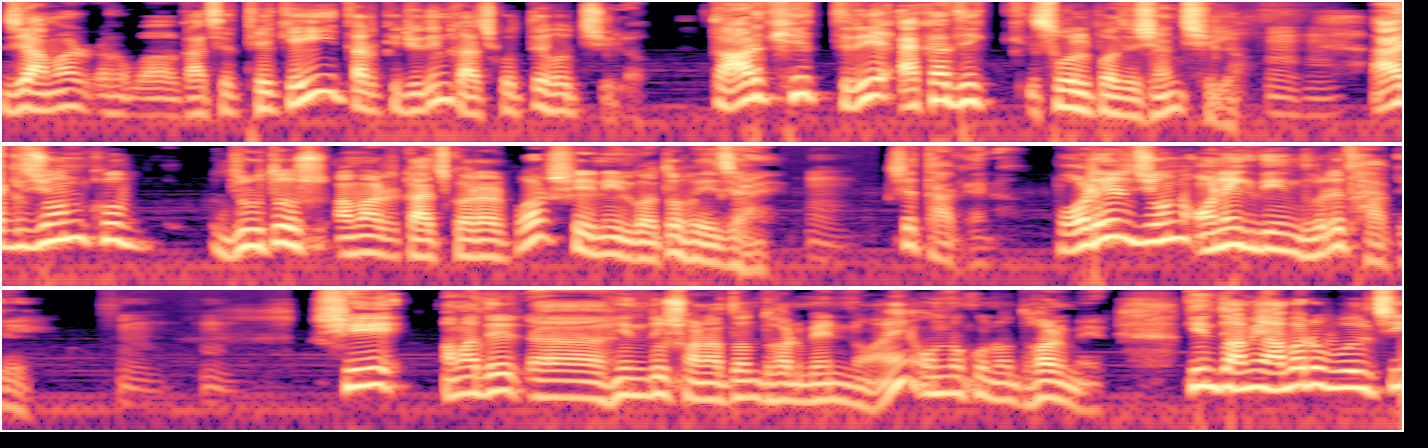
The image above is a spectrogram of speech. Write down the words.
যে আমার কাছে থেকেই তার কিছুদিন কাজ করতে হচ্ছিল। তার ক্ষেত্রে একাধিক সোল পজিশন ছিল। একজন খুব দ্রুত আমার কাজ করার পর সে নির্গত হয়ে যায়। সে থাকে না। পরের জন অনেক দিন ধরে থাকে। সে আমাদের হিন্দু সনাতন ধর্মের নয় অন্য কোনো ধর্মের। কিন্তু আমি আবারও বলছি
